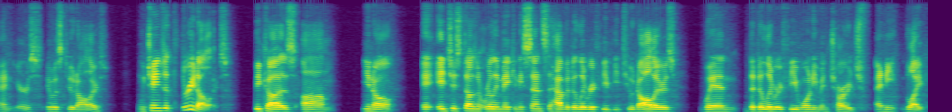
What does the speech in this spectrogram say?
10 years it was two dollars we changed it to three dollars because um you know it, it just doesn't really make any sense to have a delivery fee be two dollars when the delivery fee won't even charge any like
